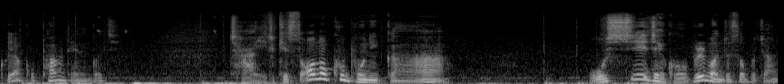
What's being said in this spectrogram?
그냥 곱하면 되는 거지. 자, 이렇게 써놓고 보니까 5c제곱을 먼저 써보자.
